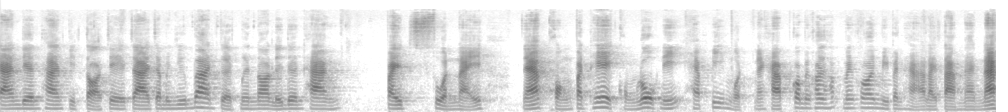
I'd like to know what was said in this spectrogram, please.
การเดินทางติดต่อเจจาจะมายืมบ้านเกิดเมืองนอนหรือเดินทางไปส่วนไหนนะของประเทศของโลกนี้แฮปปี้หมดนะครับก็ไม่ค่อยไม่ค่อยมีปัญหาอะไรตามนั้นนะ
